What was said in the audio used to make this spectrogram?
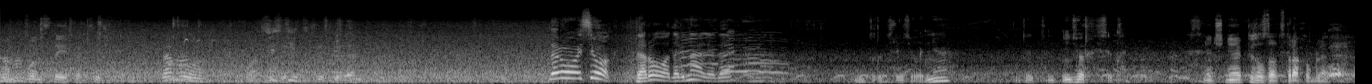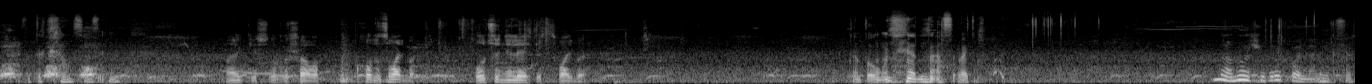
Вон, вон стоит птичка. Да вон. Свистит. Свистит, да? Здорово, Васек! Здорово, догнали, да? Третьего дня. Да ты не дергайся так. Я чуть не описался от страха, блин. Фотографировался за ним. Смотри, какие что шалы. Походу свадьба. Лучше не лезьте с свадьбы. Там, по-моему, не одна свадьба. Да, ночью прикольно. Сейчас.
